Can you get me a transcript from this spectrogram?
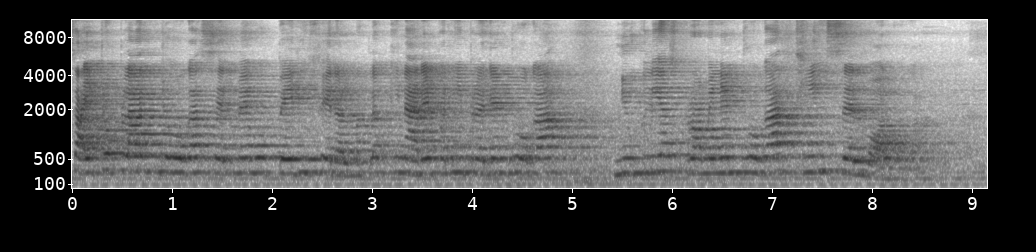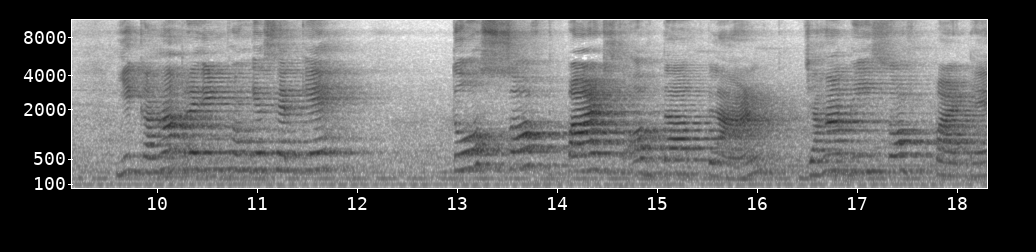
साइटोप्लाज्म जो होगा सेल में वो पेरीफेरल मतलब किनारे पर ही प्रेजेंट होगा न्यूक्लियस प्रोमिनेंट होगा थीन सेल वॉल होगा। ये कहाँ प्रेजेंट होंगे सेल के? तो soft parts of the plant जहाँ भी सॉफ्ट पार्ट है,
